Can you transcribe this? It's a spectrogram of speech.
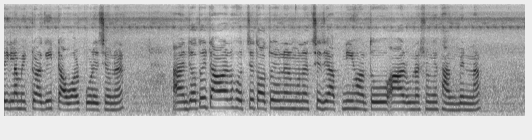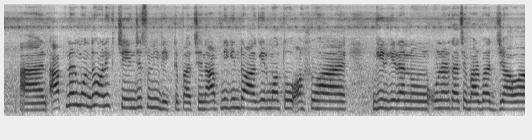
দেখলাম একটু আগেই টাওয়ার পড়েছে ওনার। আর যতই টাওয়ার হচ্ছে, ততই ওনার মনে হচ্ছে যে আপনি হয়তো আর ওনার সঙ্গে থাকবেন না। আর আপনার মধ্যে অনেক চেঞ্জেস উনি দেখতে পাচ্ছেন। আপনি কিন্তু আগের মতো অসহায়, গিরগিরানো, ওনার কাছে বারবার যাওয়া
